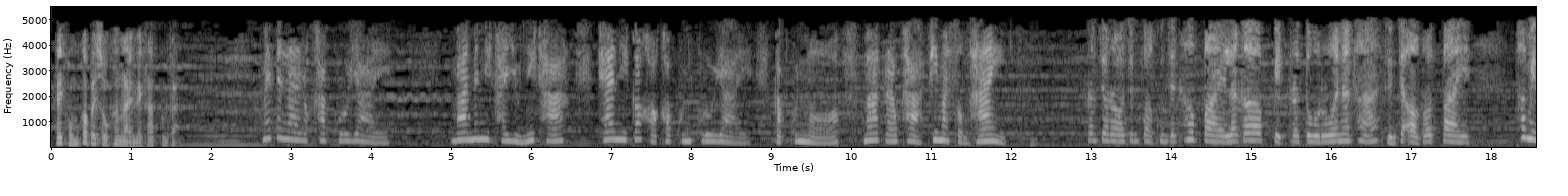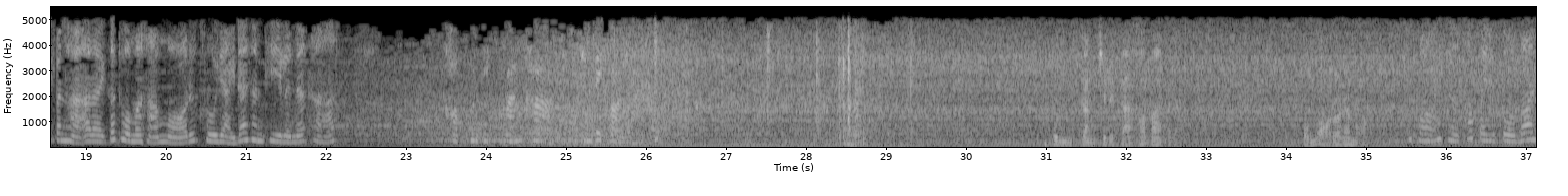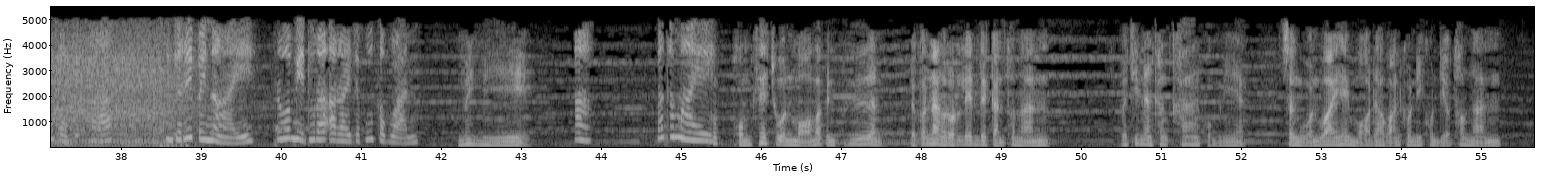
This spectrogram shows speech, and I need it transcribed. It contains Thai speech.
ให้ผมเข้าไปสู่ข้างในไหมครับ คุณกัน ไม่เป็นไรหรอกค่ะครูใหญ่ บ้านไม่มีใครอยู่นี่คะ แค่นี้ก็ขอขอบคุณครูใหญ่ กับคุณหมอมากแล้วค่ะ ที่มาส่งให้ เราจะรอจนกว่าคุณจะเข้าไปแล้วก็ปิดประตูรั้วนะคะ ถึงจะออกรถไป ถ้ามีปัญหาอะไรก็โทรมาหาหมอหรือครูใหญ่ได้ทันทีเลยนะคะ ขอบคุณอีกครั้งค่ะฉัน ไปก่อนละคุณกันชิดกาเข้าบ้านไปแล้ว ผมออกรถนะหมอก็บอกให้เธอเข้าไปในตัวบ้านก่อนสิคะคุณจะรีบไปไหน หรือว่ามีธุระอะไรจะพูดกับหวาน ไม่มี อะ แล้วทำไม ก็ผมแค่ชวนหมอมาเป็นเพื่อน แล้วก็นั่งรถเล่นด้วยกันเท่านั้น และที่นั่งข้างๆผมเนี่ย สงวนไว้ให้หมอดาหวานคนนี้คนเดียวเท่านั้น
